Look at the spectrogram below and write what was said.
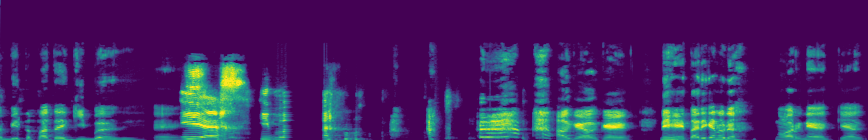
Lebih tepatnya gibah sih. Eh. Iya, gimana? Oke oke. Nih tadi kan udah ngeluarin ya kayak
